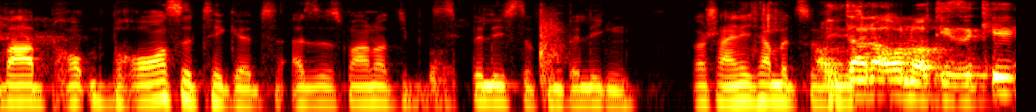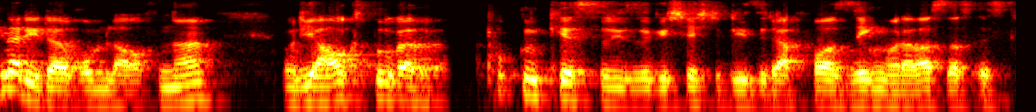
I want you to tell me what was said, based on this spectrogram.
war Bronzeticket. Also es war noch die, das billigste vom billigen. Wahrscheinlich haben wir zu Und dann auch noch diese Kinder, die da rumlaufen, ne? Und die Augsburger Puppenkiste, diese Geschichte, die sie davor singen oder was das ist.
